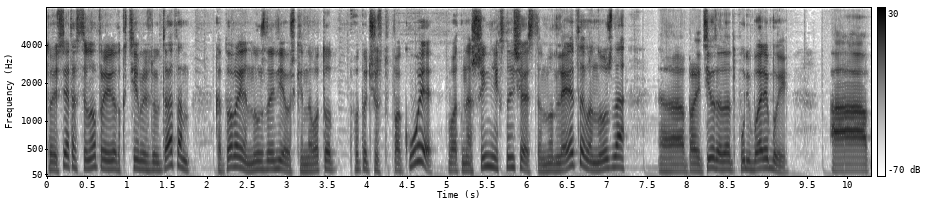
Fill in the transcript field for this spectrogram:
То есть это все равно приведет к тем результатам, которые нужны девушке. Но вот, тот, вот то чувство покоя в отношениях с начальством. Но для этого нужно э, пройти вот этот путь борьбы. А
